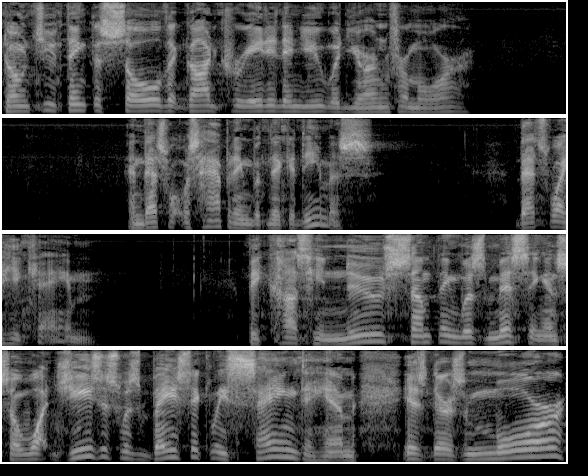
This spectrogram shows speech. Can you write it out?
Don't you think the soul that God created in you would yearn for more? And that's what was happening with Nicodemus. That's why he came because he knew something was missing. And so, what Jesus was basically saying to him is there's more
